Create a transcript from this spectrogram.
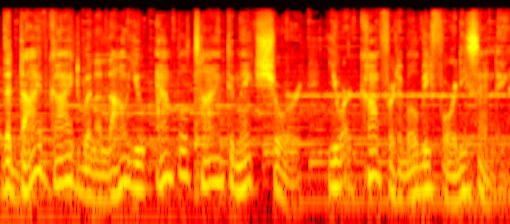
The dive guide will allow you ample time to make sure you are comfortable before descending.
